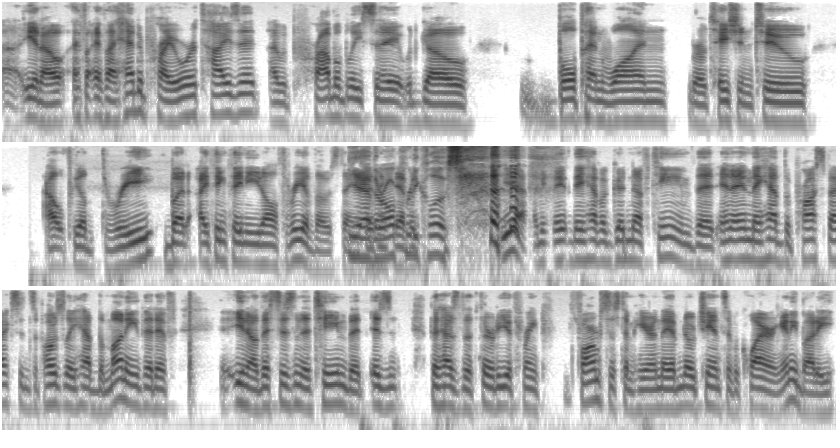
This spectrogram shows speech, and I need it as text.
uh, you know, if if I had to prioritize it, I would probably say it would go bullpen one, rotation two, outfield three, but I think they need all three of those things. Yeah, I they're all they pretty a, close. yeah, I mean they, they have a good enough team that and, and they have the prospects and supposedly have the money that if you know this isn't a team that isn't that has the 30th ranked farm system here and they have no chance of acquiring anybody.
